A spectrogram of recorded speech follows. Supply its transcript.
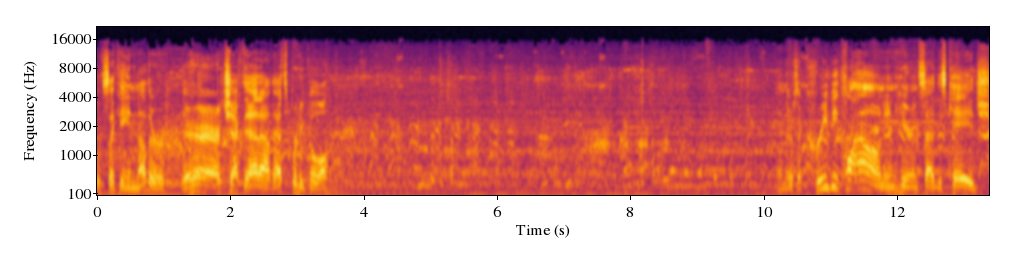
looks like another, there, check that out. That's pretty cool. And there's a creepy clown in here inside this cage.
